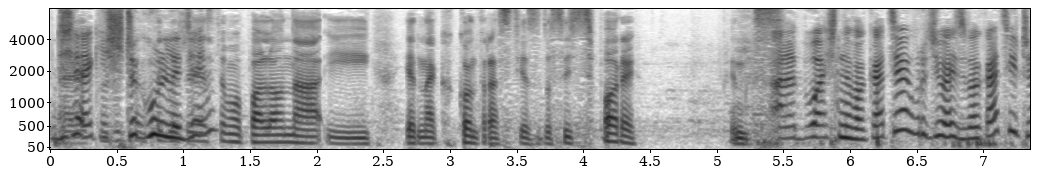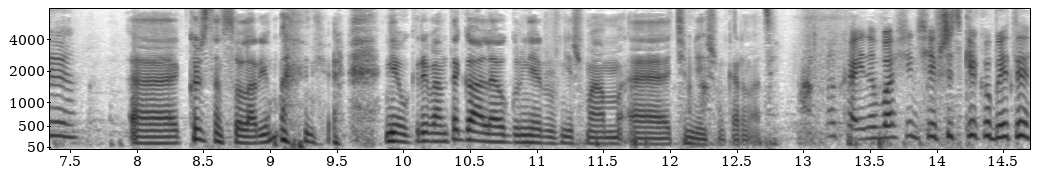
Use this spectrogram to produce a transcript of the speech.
Dzisiaj E, jakiś korzystam z szczególny tego, że dzień? Jestem opalona i jednak kontrast jest dosyć spory. Więc Ale byłaś na wakacjach? Wróciłaś z wakacji, czy... e, korzystam z solarium. nie, nie ukrywam tego, ale ogólnie również mam e, ciemniejszą karnację. Okej, no właśnie dzisiaj wszystkie kobiety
